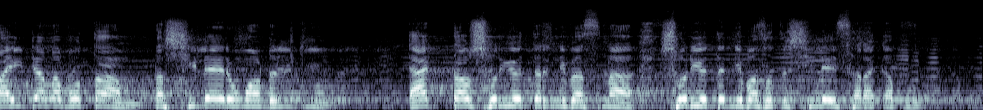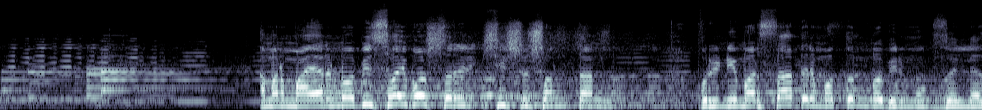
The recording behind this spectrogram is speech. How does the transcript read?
লাইট আলা বোতাম, তার সিলাইয়ের মডেল কি? একটাও শরীয়তের নিবাস না, শরীয়তের নিবাস হচ্ছে সিলাই ছাড়া কাপড়। আমার মায়ের নবী ছয় বছরের শিশু সন্তান, পূর্ণিমার চাঁদের মতন নবীর মুখ জ্বলিয়া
